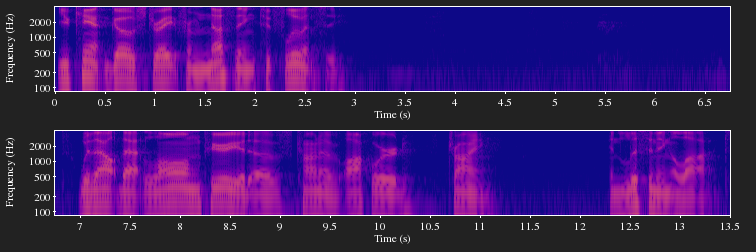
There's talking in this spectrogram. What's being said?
you can't go straight from nothing to fluency. Without that long period of kind of awkward trying and listening a lot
